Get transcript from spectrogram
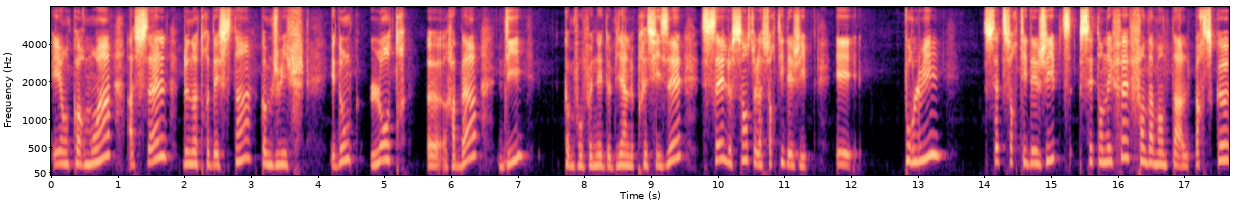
et encore moins à celle de notre destin comme juif. Et donc l'autre euh, rabbin dit, comme vous venez de bien le préciser, c'est le sens de la sortie d'Égypte. Et pour lui, cette sortie d'Égypte, c'est en effet fondamental parce que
